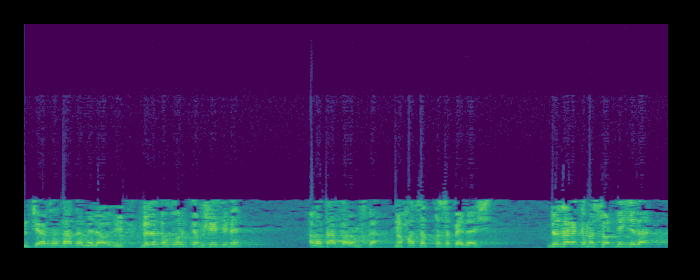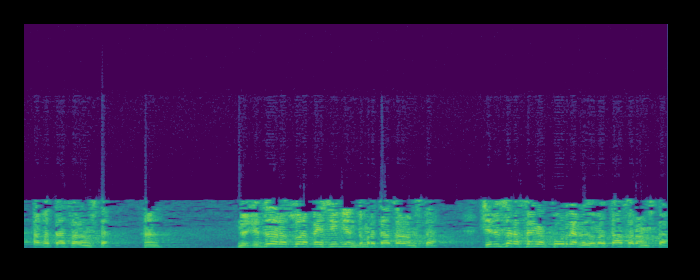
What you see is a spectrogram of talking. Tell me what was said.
نو چیرته تا ته ملاو دي دغه په کور کم شي چې ده هغه تاسو سره مشته نو حسد څه پیدا شي د سره کوم سوردی چې دا هغه تاسو سره مشته ها نو چې د رسول پیسې دي دومره تاسو سره مشته چې د سره څنګه کور دی نو دومره تاسو سره مشته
